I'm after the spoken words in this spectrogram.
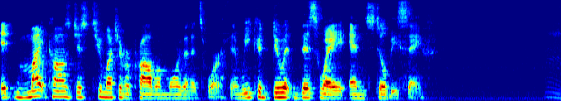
it might cause just too much of a problem more than it's worth, and we could do it this way and still be safe. Hmm.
